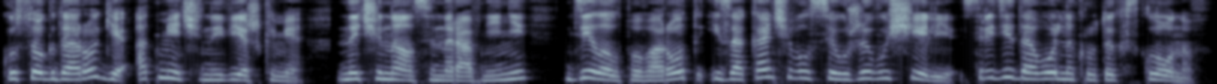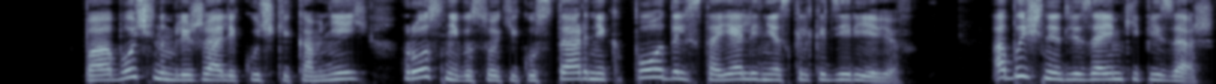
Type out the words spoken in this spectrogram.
Кусок дороги, отмеченный вешками, начинался на равнине, делал поворот и заканчивался уже в ущелье, среди довольно крутых склонов. По обочинам лежали кучки камней, рос невысокий кустарник, подаль стояли несколько деревьев. Обычный для заимки пейзаж,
